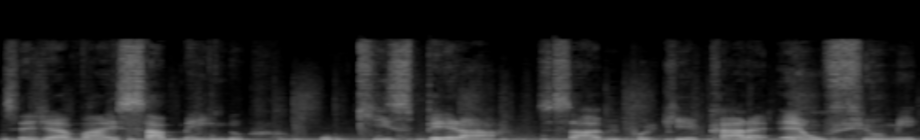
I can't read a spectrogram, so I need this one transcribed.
você já vai sabendo o que esperar, sabe? Porque, cara, é um filme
